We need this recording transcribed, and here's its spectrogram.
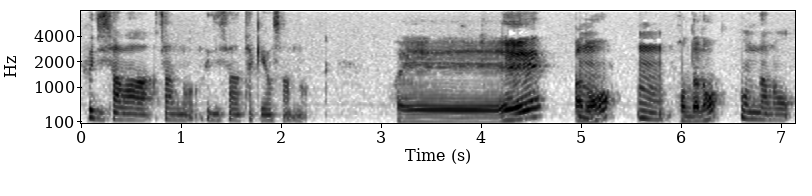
藤沢さんの藤沢武雄さんの。へえー、あの、うんホンダの？本田の。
